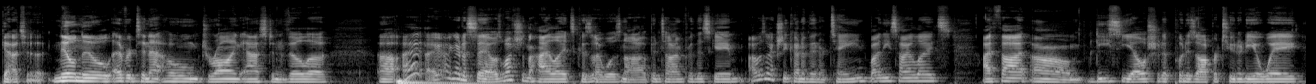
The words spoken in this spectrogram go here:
Gotcha. Nil nil. Everton at home, drawing Aston Villa. Uh, I, I, I gotta say, I was watching the highlights because I was not up in time for this game. I was actually kind of entertained by these highlights. I thought um, DCL should have put his opportunity away.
